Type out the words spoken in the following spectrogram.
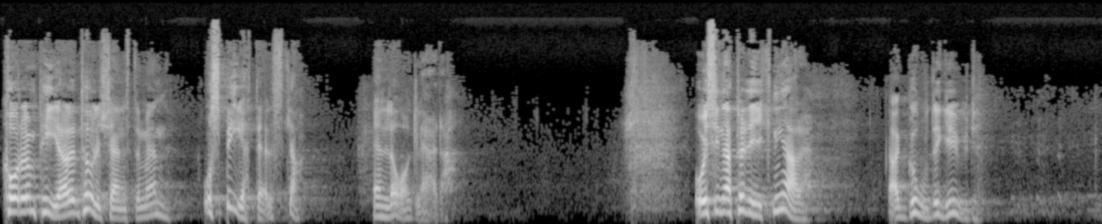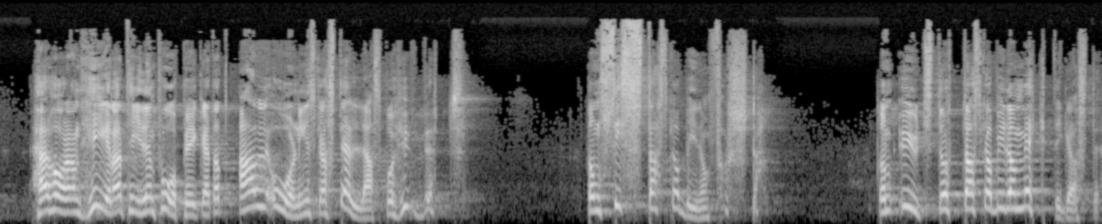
korrumperade tulltjänstemän och spetälska än laglärda. Och i sina predikningar, ja, gode Gud, här har han hela tiden påpekat att all ordning ska ställas på huvudet. De sista ska bli de första. De utstötta ska bli de mäktigaste.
